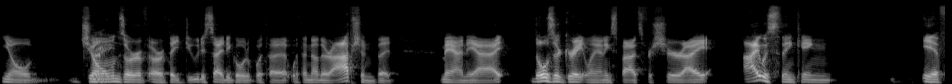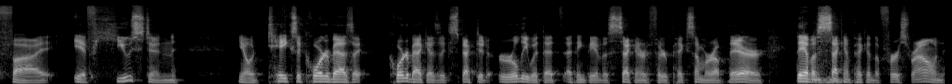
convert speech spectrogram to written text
you know, Jones right. or if, or if they do decide to go with a with another option. But man, yeah, I, those are great landing spots for sure. I I was thinking if uh, if Houston, you know, takes a quarterback as a quarterback as expected early with that, I think they have a second or third pick somewhere up there. They have a mm-hmm. second pick in the first round.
